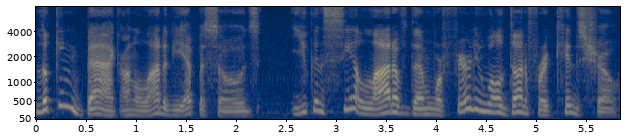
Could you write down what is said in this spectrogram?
Looking back on a lot of the episodes, you can see a lot of them were fairly well done for a kids show.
